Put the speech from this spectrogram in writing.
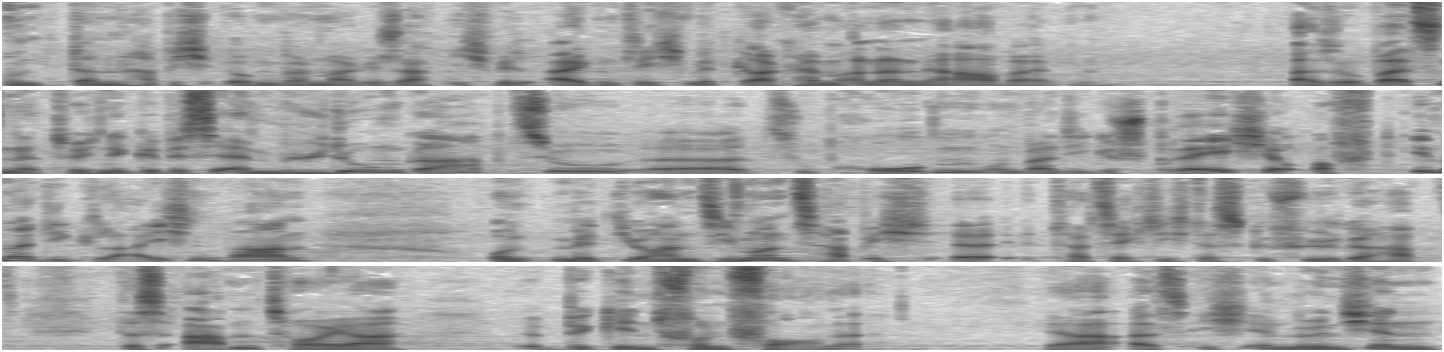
Und dann habe ich irgendwann mal gesagt, ich will eigentlich mit gar keinem anderen mehr arbeiten. Also weil es natürlich eine gewisse Ermüdung gab zu, äh, zu Proben und weil die Gespräche oft immer die gleichen waren. Und mit Johann Simons habe ich äh, tatsächlich das Gefühl gehabt, das Abenteuer äh, beginnt von vorne. Ja, als ich in München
